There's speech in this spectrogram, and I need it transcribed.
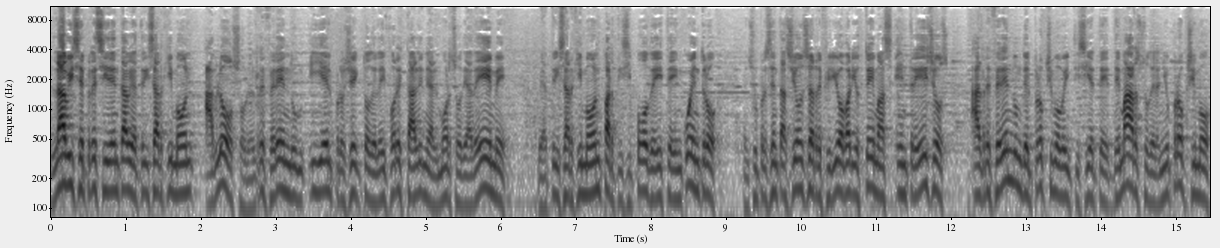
La vicepresidenta Beatriz Argimón habló sobre el referéndum y el proyecto de ley forestal en el almuerzo de ADM. Beatriz Argimón participó de este encuentro. En su presentación se refirió a varios temas, entre ellos al referéndum del próximo 27 de marzo del año próximo.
